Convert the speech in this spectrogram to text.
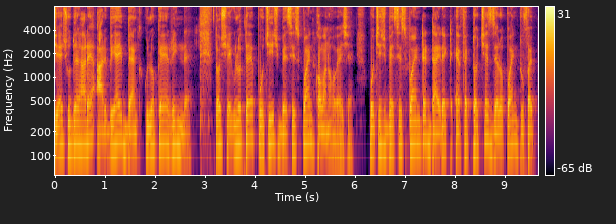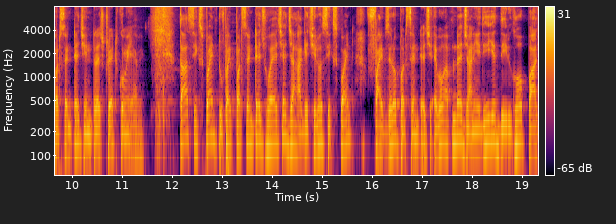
যে সুদের হারে আরবিআই ব্যাংকগুলোকে ঋণ দেয়, তো সেগুলোতে পঁচিশ বেসিস পয়েন্ট কমানো হয়েছে। পঁচিশ বেসিস পয়েন্টের ডাইরেক্ট এফেক্ট হচ্ছে zero point two five percentage interest rate কমে যাবে। তা six point two five percentage হয়েছে, যা আগে ছিল six point five zero percentage এবং আপনারা জানিয়ে দিই যে দীর্ঘ পাঁচ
